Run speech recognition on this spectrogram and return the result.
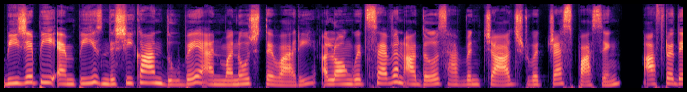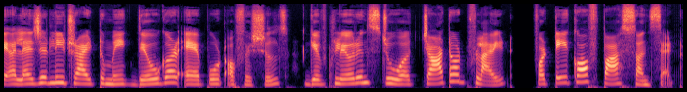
BJP MPs Nishikant Dubey and Manoj Tiwari, along with seven others, have been charged with trespassing after they allegedly tried to make Deoghar airport officials give clearance to a chartered flight for takeoff past sunset.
